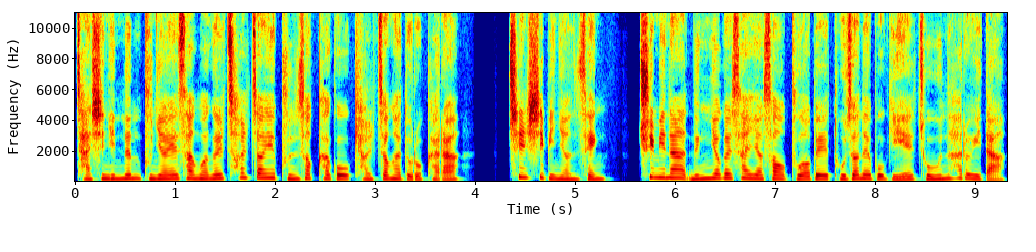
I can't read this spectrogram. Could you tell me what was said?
자신 있는 분야의 상황을 철저히 분석하고 결정하도록 하라. 72년생 취미나 능력을 살려서 부업에 도전해보기에 좋은 하루이다.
